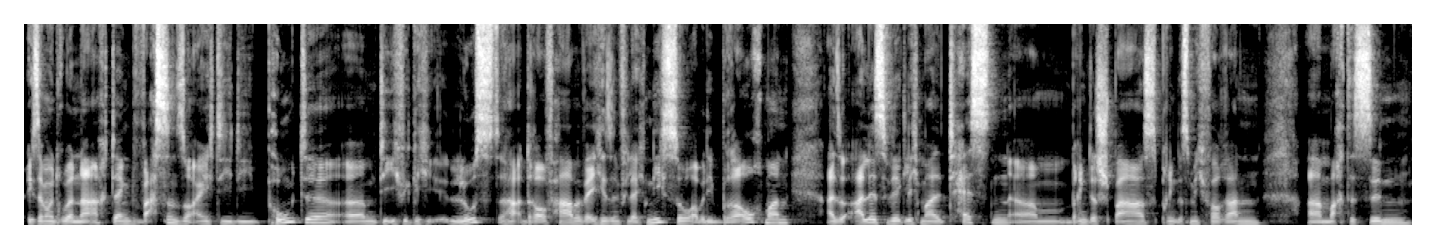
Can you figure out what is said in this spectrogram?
ich sag mal, drüber nachdenkt, was sind so eigentlich die, die Punkte, ähm, die ich wirklich Lust ha drauf habe, welche sind vielleicht nicht so, aber die braucht man. Also alles wirklich mal testen. Ähm, bringt es Spaß? Bringt es mich voran? Ähm, macht es Sinn?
